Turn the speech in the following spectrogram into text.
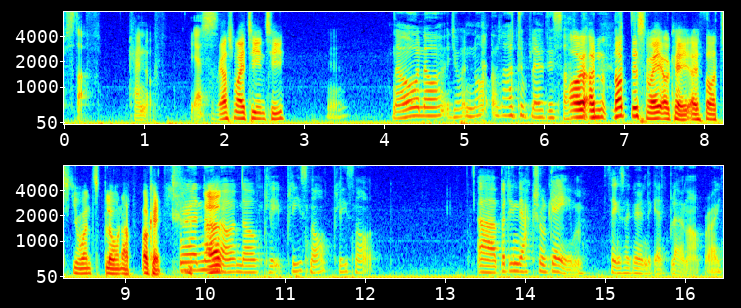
stuff. Kind of. Yes. Where's my TNT? Yeah. No, no, you're not allowed to blow this up. Oh, uh, not this way. Okay, I thought you want blown up. Okay. Uh, no, Uh, no, no, please, please not, please not. Uh, but in the actual game, things are going to get blown up, right?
